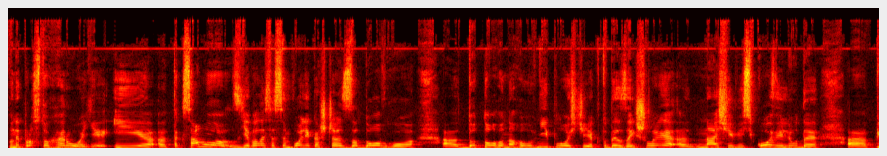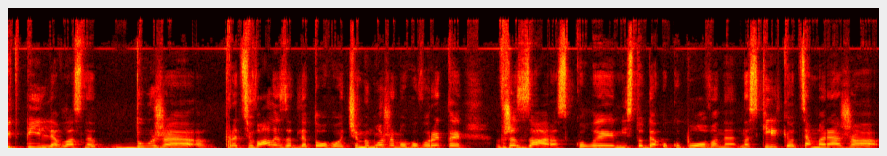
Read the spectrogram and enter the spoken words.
вони просто герої. І е, так само з'явилася символіка ще задовго до того на головній площі, як туди зайшли наші військові люди підпілля, власне, дуже е, працювали задля того, чи ми можемо говорити. Вже зараз, коли місто де окуповане, наскільки оця мережа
